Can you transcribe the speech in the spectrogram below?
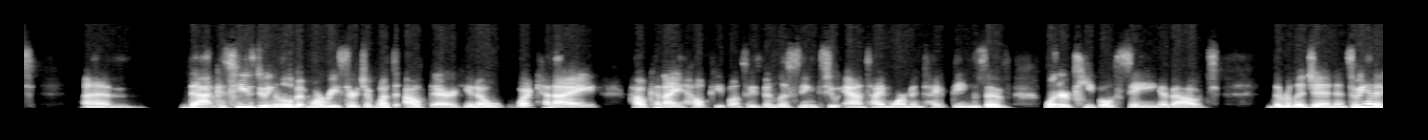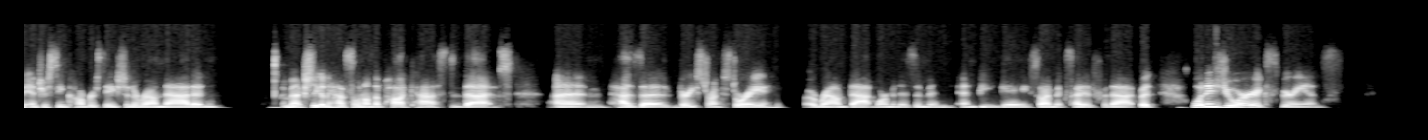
um, that because he's doing a little bit more research of what's out there. You know, what can I, how can I help people? And so he's been listening to anti-Mormon type things of what are people saying about the religion. And so we had an interesting conversation around that. And I'm actually going to have someone on the podcast that um, has a very strong story around that Mormonism and, and being gay. So I'm excited for that. But what is your experience?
